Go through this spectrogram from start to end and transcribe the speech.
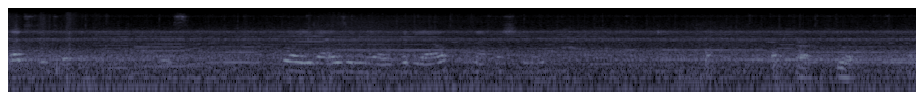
Let's just look at this for you guys in your video, not the stream. Alright, let's do it.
